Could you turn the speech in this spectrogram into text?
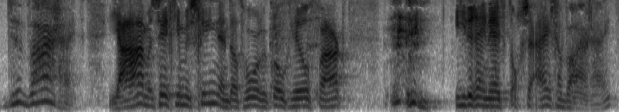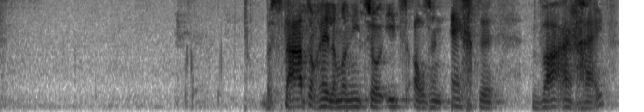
de waarheid. Ja, maar zeg je misschien, en dat hoor ik ook heel vaak, iedereen heeft toch zijn eigen waarheid. Bestaat toch helemaal niet zoiets als een echte waarheid.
